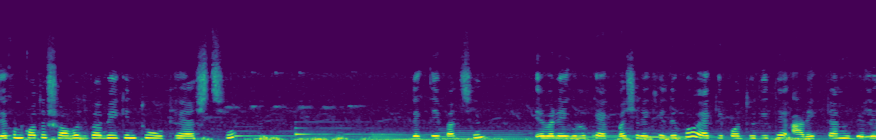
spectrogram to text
দেখুন কত সহজভাবেই কিন্তু উঠে আসছে। দেখতেই পাচ্ছেন? এবার এগুলোকে এক পাশে রেখে দেবো। একই পদ্ধতিতে আরেকটা আমি বেলে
